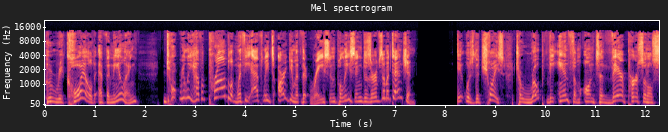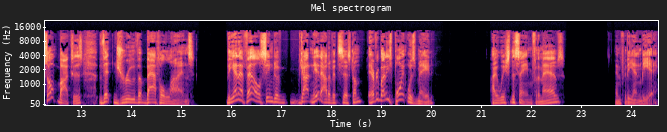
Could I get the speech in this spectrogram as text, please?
who recoiled at the kneeling don't really have a problem with the athlete's argument that race and policing deserve some attention. It was the choice to rope the anthem onto their personal soapboxes that drew the battle lines. The NFL seemed to have gotten it out of its system. Everybody's point was made. I wish the same for the Mavs and for the NBA.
